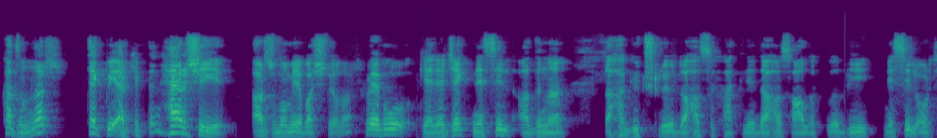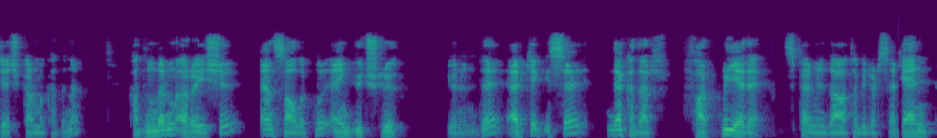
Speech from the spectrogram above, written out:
kadınlar tek bir erkekten her şeyi arzulamaya başlıyorlar ve bu gelecek nesil adına daha güçlü, daha sıhhatli, daha sağlıklı bir nesil ortaya çıkarmak adına kadınların arayışı en sağlıklı, en güçlü yönünde. Erkek ise ne kadar farklı yere spermini dağıtabilirse gen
